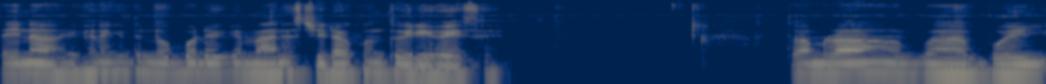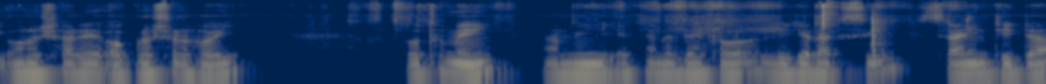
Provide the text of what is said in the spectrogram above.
তাই না? এখানে কিন্তু নব্বই ডিগ্রি মাইনাস থিটা কোণ তৈরি হয়েছে। তো আমরা বই অনুসারে অগ্রসর হই। প্রথমেই আমি এখানে দেখো, লিখে রাখছি সাইন থিটা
